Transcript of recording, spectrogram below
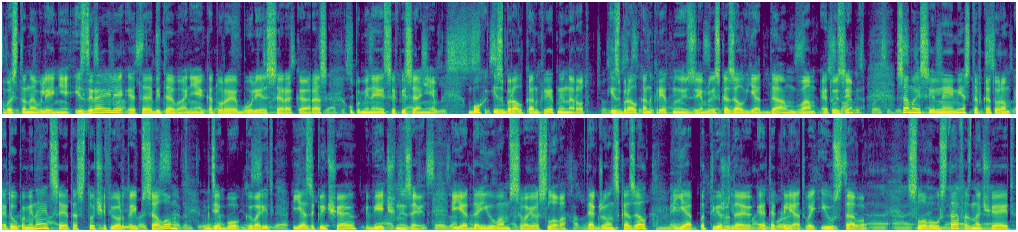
восстановление Израиля, это обетование, которое более 40 раз упоминается в Писании. Бог избрал конкретный народ, избрал конкретную землю и сказал, «Я дам вам эту землю». Самое сильное место, в котором это упоминается, это 104-й Псалом, где Бог говорит, «Я заключаю вечный завет, я даю вам свое слово». Также Он сказал, «Я подтверждаю это клятвой и уставом». Слово «устав» означает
